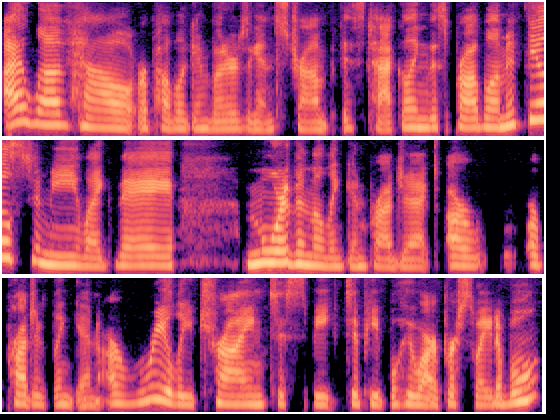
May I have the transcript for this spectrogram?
I love how Republican voters against Trump is tackling this problem. It feels to me like they more than the Lincoln Project are or Project Lincoln are really trying to speak to people who are persuadable.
